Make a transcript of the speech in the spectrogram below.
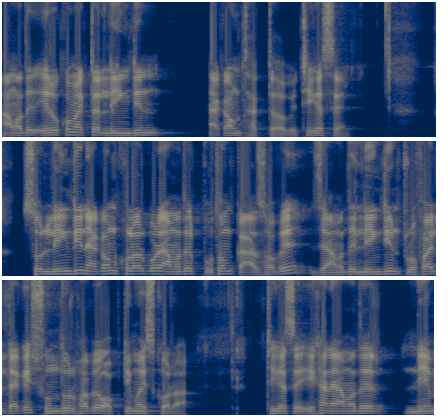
আমাদের এরকম একটা লিঙ্কডিন অ্যাকাউন্ট থাকতে হবে, ঠিক আছে? সো লিঙ্কডিন অ্যাকাউন্ট খোলার পরে আমাদের প্রথম কাজ হবে যে আমাদের লিঙ্কডিন প্রোফাইলটাকে সুন্দরভাবে অপটিমাইজ করা, ঠিক আছে? এখানে আমাদের নেম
